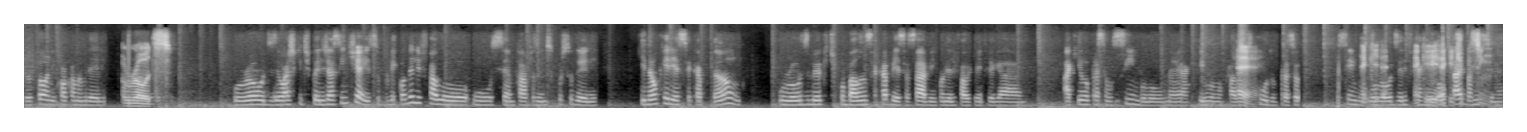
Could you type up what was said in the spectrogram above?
do Tony, qual que é o nome dele? Rhodes. O Rhodes, eu acho que tipo, ele já sentia isso, porque quando ele falou, o Sam tava fazendo o discurso dele, que não queria ser capitão, o Rhodes meio que tipo balança a cabeça, sabe? Quando ele fala que vai entregar aquilo para ser um símbolo, né? Aquilo no caso é. do escudo para ser um símbolo, é que, o Rhodes ele fica é que, é que tipo assim,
